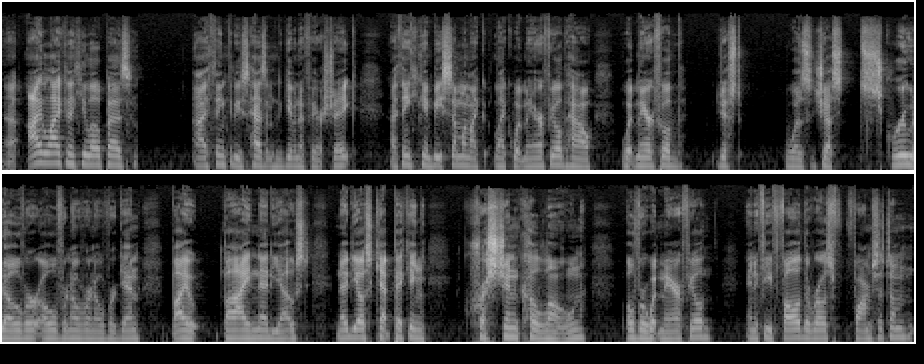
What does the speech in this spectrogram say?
Uh, I like Nicky Lopez. I think that he hasn't been given a fair shake. I think he can be someone like like Whit Merrifield. How Whit Merrifield just was just screwed over over and over and over again by by Ned Yost. Ned Yost kept picking Christian Colon over Whit Merrifield. And if you followed the Rose farm system,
